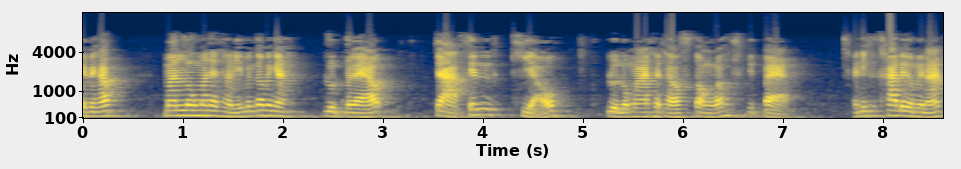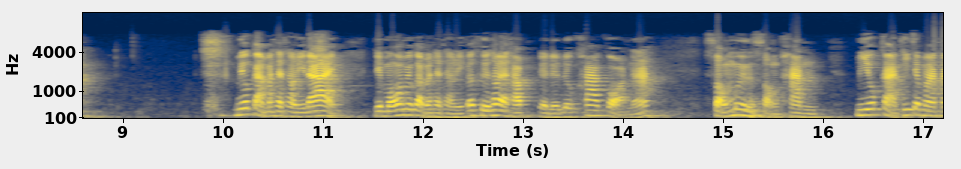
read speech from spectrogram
เห็นไหมครับ มันลงมาแถวๆนี้มันก็เป็นไง หลุดมาแล้ว จากเส้นเขียวหลุดลงมาแถวๆสองร้อยหกสิบแปดอันนี้คือค่าเดิมเลยนะ มีโอกาสมาแถวๆนี้ได้ เดี๋ยวมองว่ามีโอกาสมาแถวๆนี้ก็คือเท่าไหร่ครับ เดี๋ยวเดี๋ยวดูค่าก่อนนะสองหมื่นสองพัน มีโอกาสที่จะมาแ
